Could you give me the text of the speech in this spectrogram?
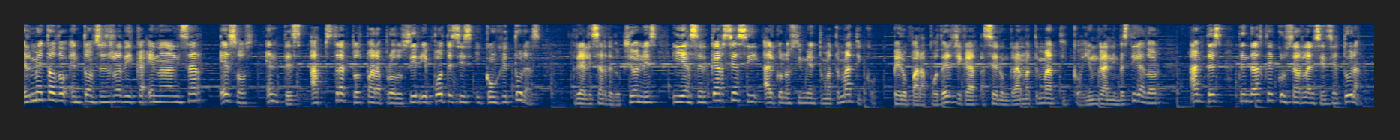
El método entonces radica en analizar esos entes abstractos para producir hipótesis y conjeturas, realizar deducciones y acercarse así al conocimiento matemático. Pero para poder llegar a ser un gran matemático y un gran investigador, antes tendrás que cruzar la licenciatura,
